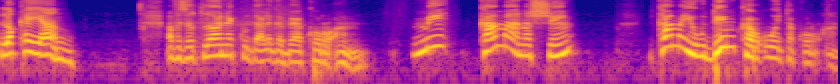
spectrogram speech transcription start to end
לא קיים. אבל זאת לא הנקודה לגבי הקוראן. מי, כמה אנשים כמה יהודים קראו את הקוראן.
